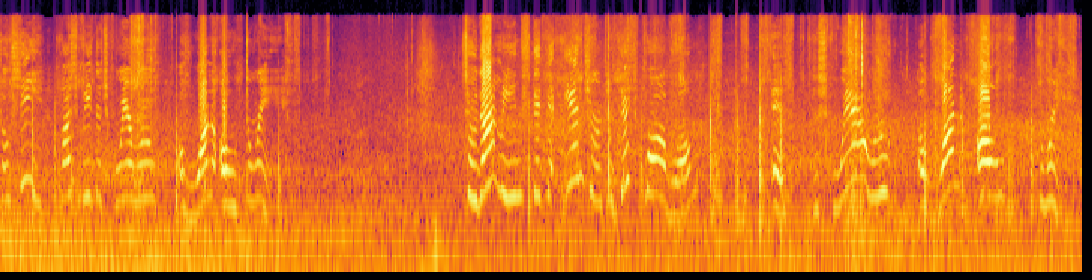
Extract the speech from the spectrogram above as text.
So c must be the square root of 103. So that means that the answer to this problem is the square root of 103.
